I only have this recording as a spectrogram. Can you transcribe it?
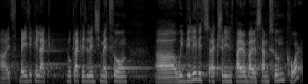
Uh, it's basically like, look like a legitimate phone. Uh, we believe it's actually inspired by a Samsung core.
